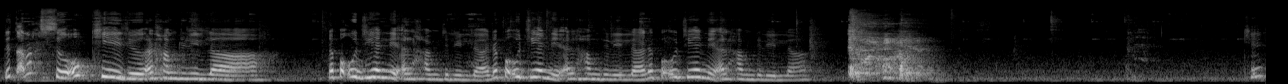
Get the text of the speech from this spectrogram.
Dia tak rasa okey je. Alhamdulillah dapat ujian ni alhamdulillah dapat ujian ni alhamdulillah dapat ujian ni alhamdulillah Okay.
